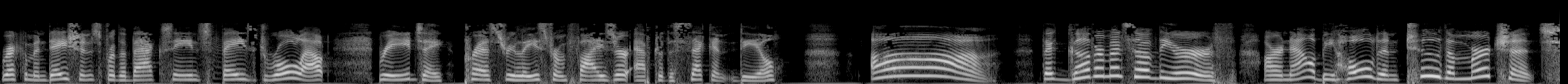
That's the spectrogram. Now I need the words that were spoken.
recommendations for the vaccine's phased rollout reads a press release from Pfizer after the second deal. Ah! The governments of the earth are now beholden to the merchants,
